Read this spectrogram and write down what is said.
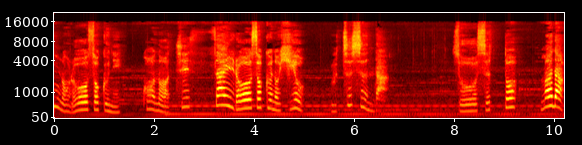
灯のろうそくにこのちっさいろうそくの火を移すんだ。そうすっとまだ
